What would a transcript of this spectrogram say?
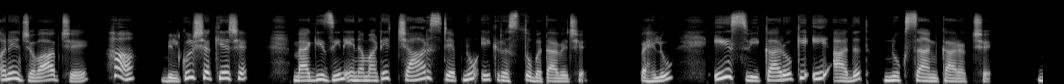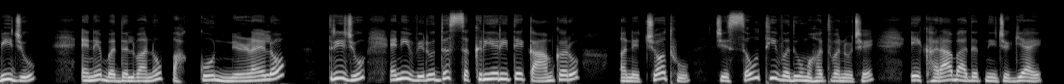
અને જવાબ છે, હા, બિલકુલ શક્ય છે. મેગેઝિન એના માટે ચાર સ્ટેપનો એક રસ્તો બતાવે છે. પહેલું, એ સ્વીકારો કે એ આદત નુકસાનકારક છે. બીજું, એને બદલવાનો પાક્કો નિર્ણય લો. ત્રીજું, એની વિરુદ્ધ સક્રિય રીતે કામ કરો. અને ચોથું, જે સૌથી વધુ મહત્વનું છે, એ ખરાબ આદતની જગ્યાએ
